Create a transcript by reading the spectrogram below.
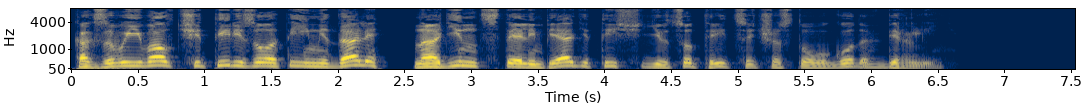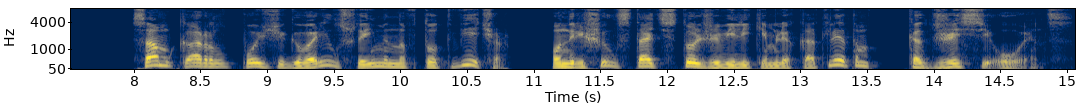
как завоевал четыре золотые медали на 11-й Олимпиаде 1936 года в Берлине. Сам Карл позже говорил, что именно в тот вечер он решил стать столь же великим легкоатлетом, как Джесси Оуэнс.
